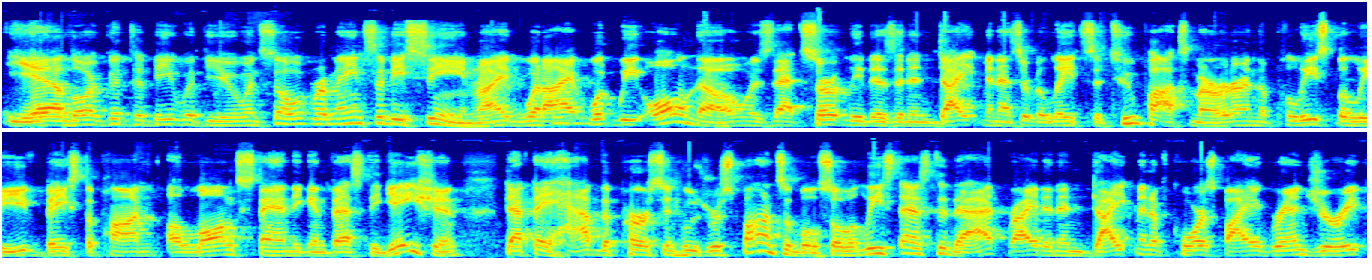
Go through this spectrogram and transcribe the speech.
Yeah, Lord, good to be with you. And so it remains to be seen, right? What I what we all know is that certainly there's an indictment as it relates to Tupac's murder, and the police believe, based upon a long-standing investigation, that they have the person who's responsible. So at least as to that, right, an indictment, of course, by a grand jury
